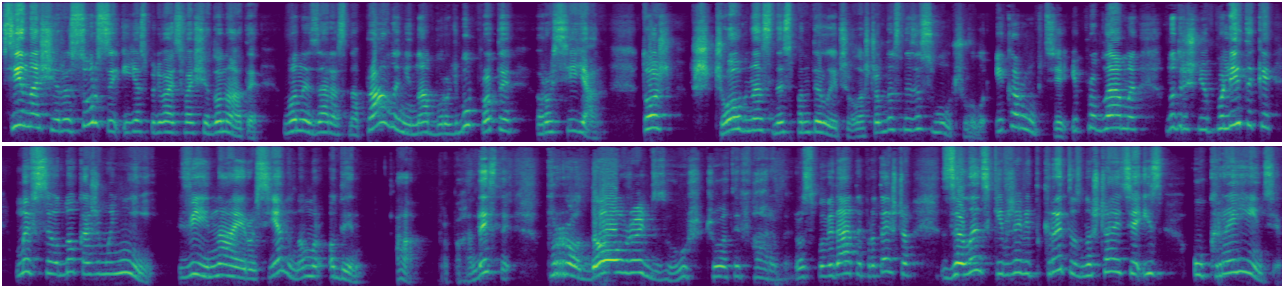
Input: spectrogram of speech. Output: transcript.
Всі наші ресурси, і я сподіваюся, ваші донати, вони зараз направлені на боротьбу проти росіян. Тож, щоб нас не спантеличувало, щоб нас не засмучувало, і корупція, і проблеми внутрішньої політики, ми все одно кажемо ні. Війна і росіяни номер один. А пропагандисти продовжують згущувати фарби, розповідати про те, що Зеленський вже відкрито знущається із українців,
